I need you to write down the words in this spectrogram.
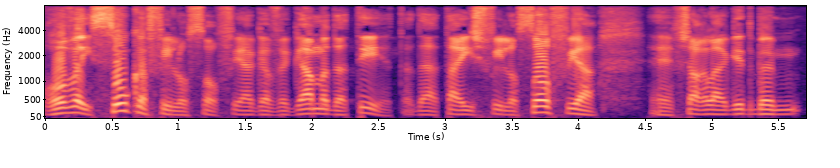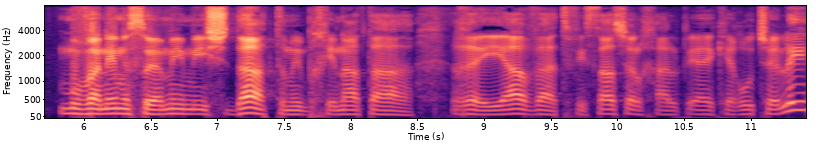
רוב העיסוק הפילוסופי, אגב, וגם הדתי, אתה יודע, אתה איש פילוסופיה, אה, אפשר להגיד במובנים מסוימים איש דת, מבחינת הראייה והתפיסה שלך על פי ההיכרות שלי,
